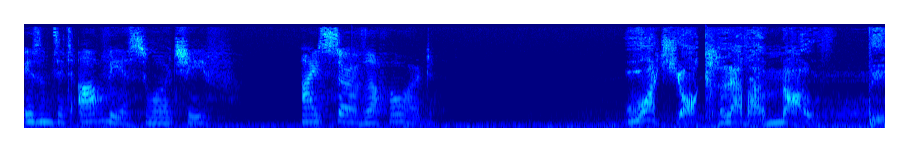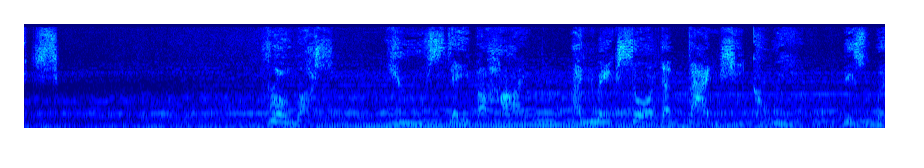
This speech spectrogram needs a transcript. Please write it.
Isn't it obvious, War Chief? I serve the Horde. Watch your clever mouth, bitch. Cromush, you stay behind and make sure the Banshee Queen is well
